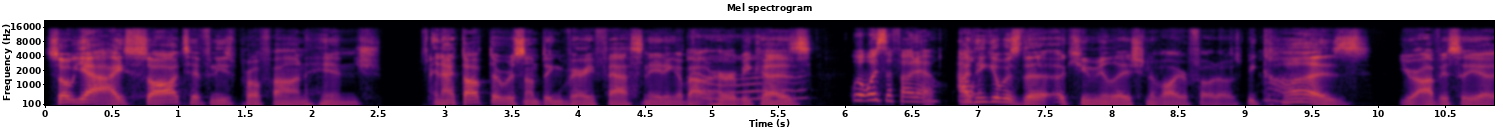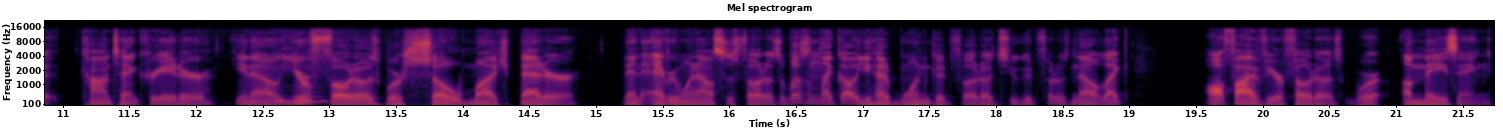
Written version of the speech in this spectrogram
So yeah, I saw Tiffany's profile on Hinge, and I thought there was something very fascinating about her because What was the photo? I oh. think it was the accumulation of all your photos because you're obviously a content creator, you know, your mm-hmm. photos were so much better than everyone else's photos. It wasn't like, oh, you had one good photo, two good photos. No, like all five of your photos were amazing.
